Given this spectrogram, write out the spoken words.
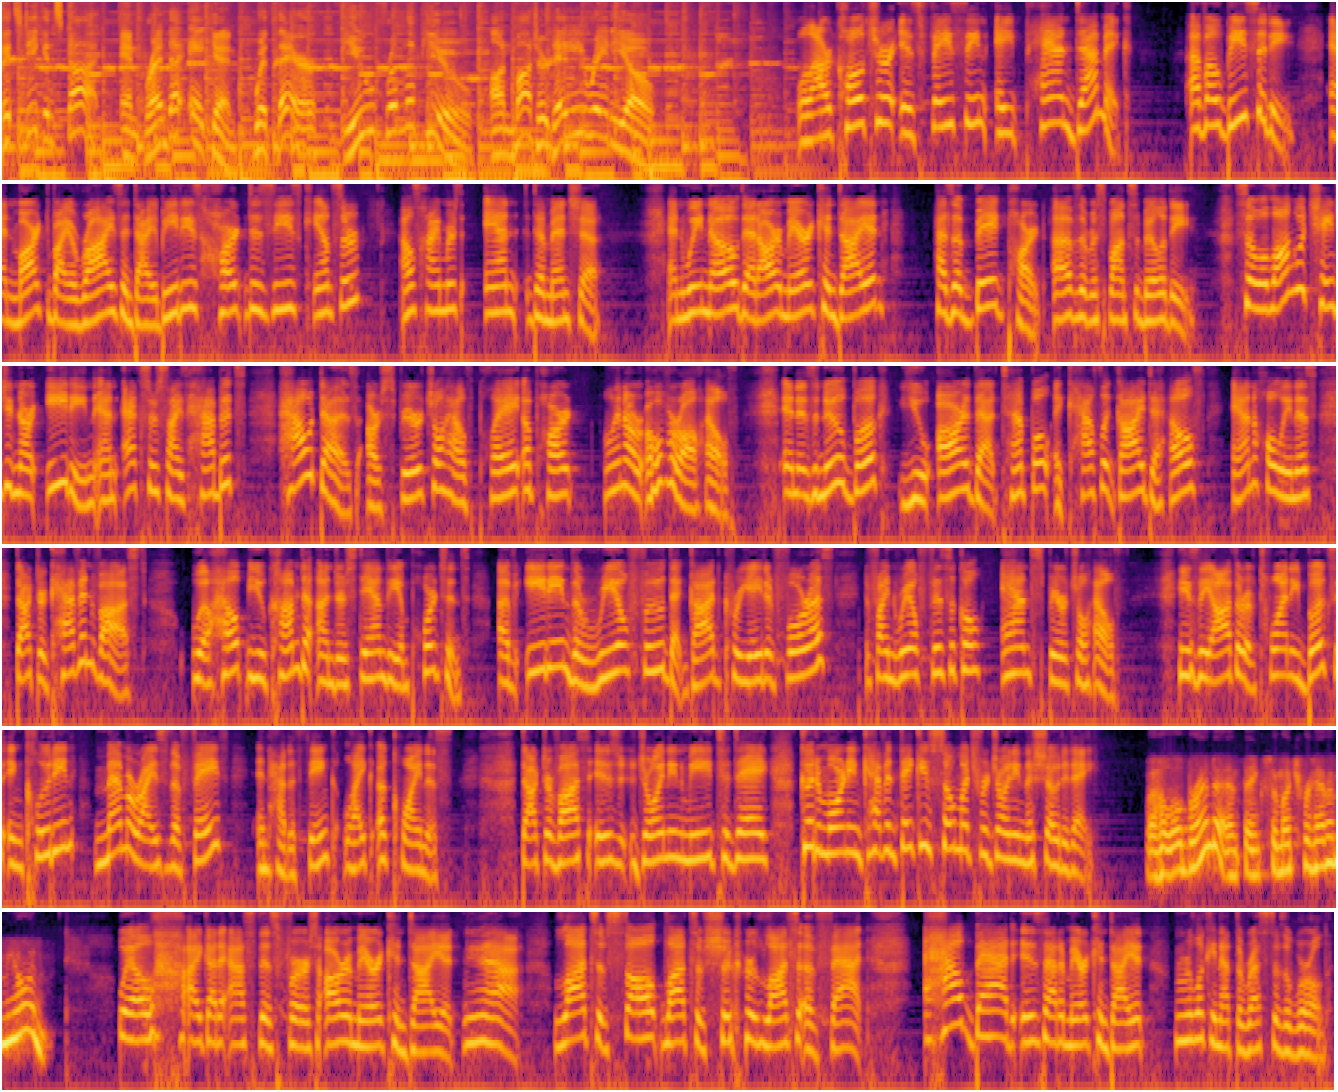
It's Deacon Scott and Brenda Aiken with their View from the Pew on Mater Dei Radio. Well, our culture is facing a pandemic of obesity and marked by a rise in diabetes, heart disease, cancer, Alzheimer's, and dementia. And we know that our American diet has a big part of the responsibility. So, along with changing our eating and exercise habits, how does our spiritual health play a part in our overall health? In his new book, You Are That Temple, a Catholic Guide to Health and Holiness, Dr. Kevin Vost will help you come to understand the importance of eating the real food that God created for us to find real physical and spiritual health. He's the author of 20 books, including Memorize the Faith and How to Think Like Aquinas. Dr. Vost is joining me today. Good morning, Kevin. Thank you so much for joining the show today. Well, hello, Brenda, and thanks so much for having me on. Well, I got to ask this first. Our American diet, yeah, lots of salt, lots of sugar, lots of fat. How bad is that American diet when we're looking at the rest of the world?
